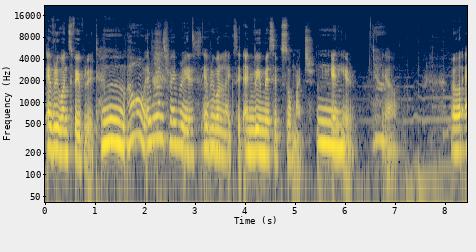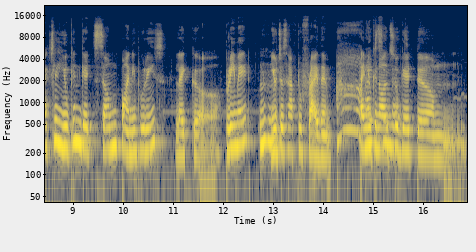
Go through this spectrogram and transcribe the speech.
everyone's favorite. Mm, oh, everyone's favorite. Yes, everyone likes it, and we miss it so much Mm. in here. Yeah. Yeah. Uh, actually, you can get some pani puris like uh, pre-made. You just have to fry them. Ah, and you I've can also that. get um,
